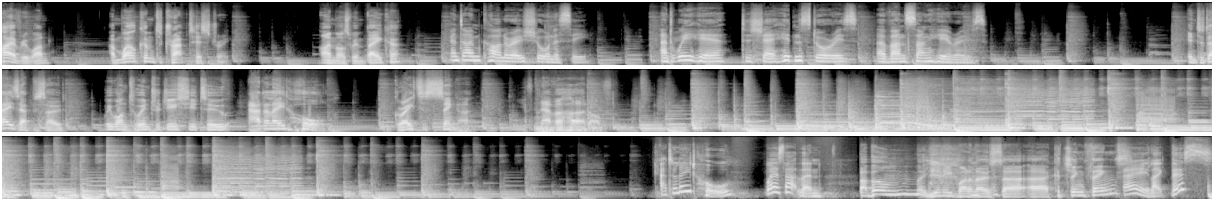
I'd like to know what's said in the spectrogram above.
Hi, everyone, and welcome to Trapped History. I'm Oswin Baker. And I'm Carla O'Shaughnessy. And we're here to share hidden stories of unsung heroes. In today's episode, we want to introduce you to Adelaide Hall, the greatest singer you've never heard of. Adelaide Hall? Where's that then? Ba-boom! You need one of those uh, uh, ka-ching things. Hey, like this?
